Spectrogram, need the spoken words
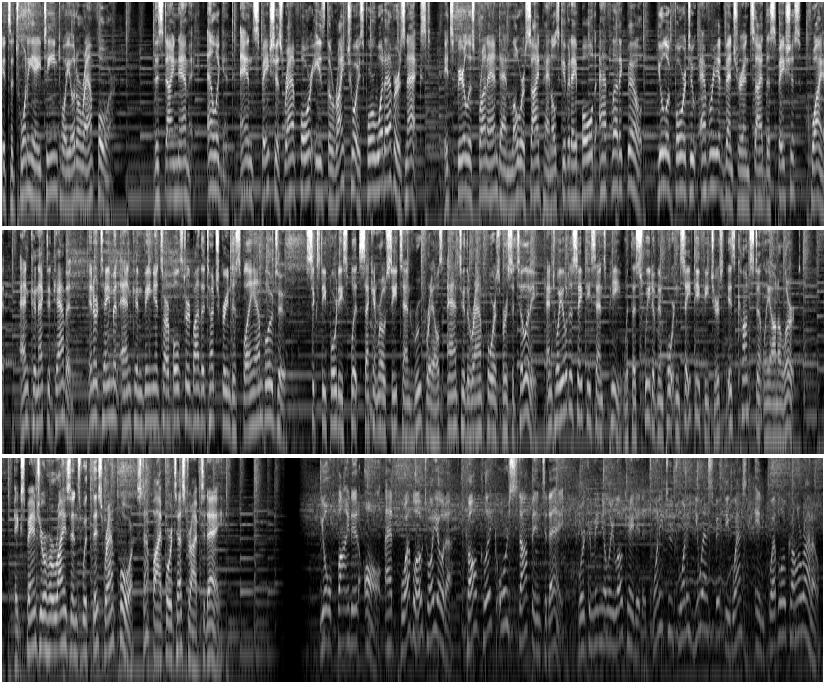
It's a 2018 Toyota RAV4. This dynamic, elegant, and spacious RAV4 is the right choice for whatever's next. Its fearless front end and lower side panels give it a bold, athletic build. You'll look forward to every adventure inside the spacious, quiet, and connected cabin. Entertainment and convenience are bolstered by the touchscreen display and Bluetooth. 60-40 split second row seats and roof rails add to the RAV4's versatility, and Toyota Safety Sense P with a suite of important safety features is constantly on alert. Expand your horizons with this RAV4. Stop by for a test drive today. You'll find it all at Pueblo Toyota. Call, click, or stop in today. We're conveniently located at 2220 US 50 West in Pueblo, Colorado.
